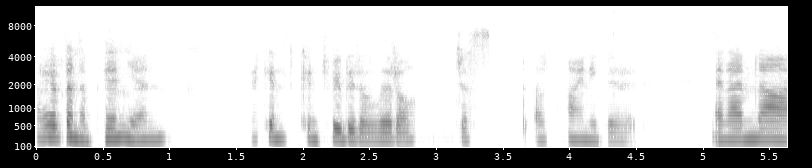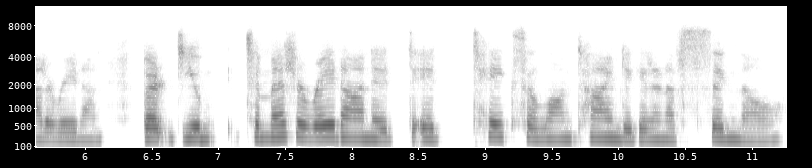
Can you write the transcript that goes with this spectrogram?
I have an opinion. I can contribute a little, just a tiny bit. And I'm not a radon, but you to measure radon, it it takes a long time to get enough signal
